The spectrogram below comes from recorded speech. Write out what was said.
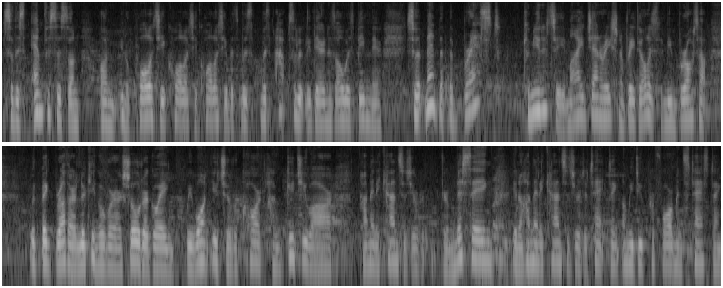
So this emphasis on on you know quality, quality, quality was, was, was absolutely there and has always been there. So it meant that the breast community, my generation of radiologists, had been brought up with Big Brother looking over our shoulder, going, We want you to record how good you are, how many cancers you're, you're missing, you know, how many cancers you're detecting, and we do performance testing.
